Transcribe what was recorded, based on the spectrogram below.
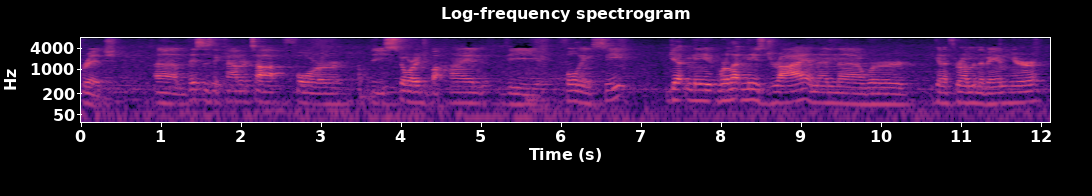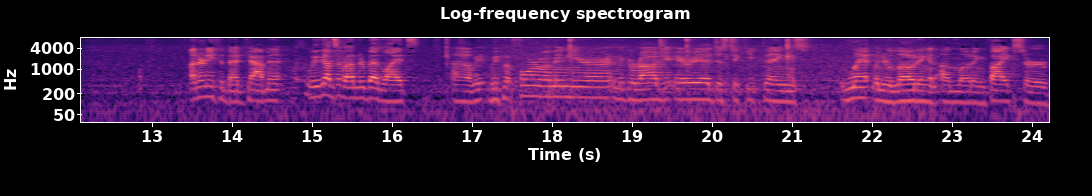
fridge. Um, this is the countertop for the storage behind the folding seat. Getting the, we're letting these dry and then uh, we're gonna throw them in the van here. Underneath the bed cabinet, we've got some underbed lights. Uh, we, we put four of them in here in the garage area just to keep things lit when you're loading and unloading bikes or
